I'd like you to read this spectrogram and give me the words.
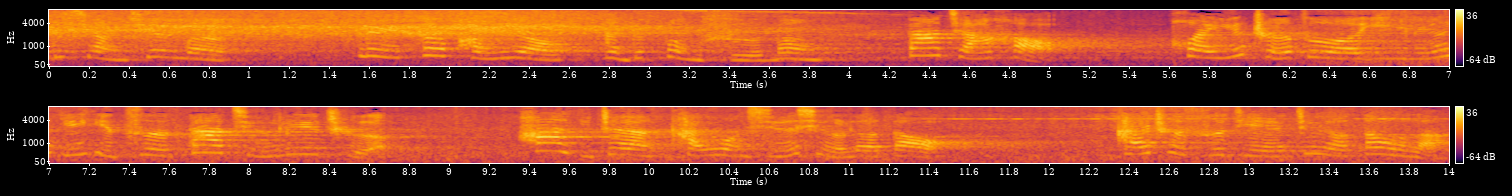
的乡亲们，旅客朋友，俺的粉丝们，大家好，欢迎乘坐一零一一次大型列车，下一站开往星星乐道，开车时间就要到了，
